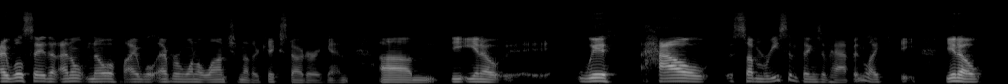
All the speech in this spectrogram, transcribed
I will say that I don't know if I will ever want to launch another Kickstarter again. Um, you know, with how some recent things have happened like you know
